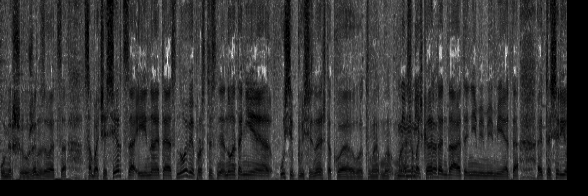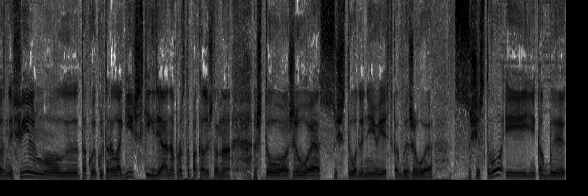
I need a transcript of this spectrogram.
умерший уже, называется «Собачье сердце», и на этой основе просто... Ну, это не уси-пуси, знаешь, такое вот моя, моя собачка. Да. Это, да, это не мимими, это, это серьезный фильм, э, такой культурологический, где она просто показывает, что она, что живое существо для нее есть как бы живое существо, и как бы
